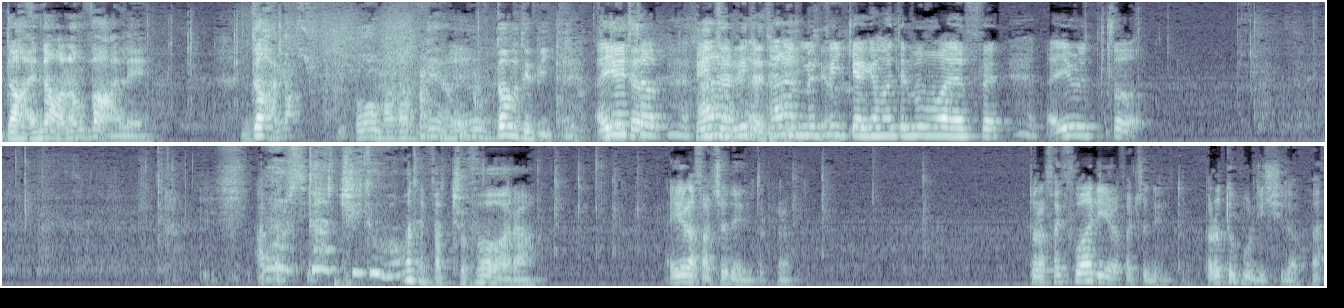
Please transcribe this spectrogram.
Dai, no, non vale. Dai, ma... Oh, ma davvero? Dove ti picchi? Aiuto! Finito, finito il video ti ah, mi picchia. chiamate il WWF. Aiuto! Ah. Mortacci tu, ma te faccio fuori. E io la faccio dentro, però. Tu la fai fuori, io la faccio dentro. Però tu pulisci dopo, eh.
